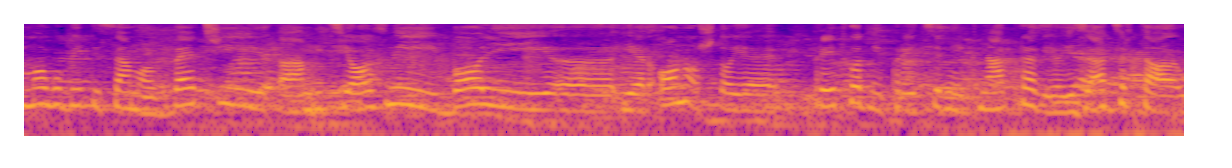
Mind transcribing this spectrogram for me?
mogu biti samo veći, ambiciozniji, bolji, e, jer ono što je prethodni predsjednik napravio i zacrtao,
